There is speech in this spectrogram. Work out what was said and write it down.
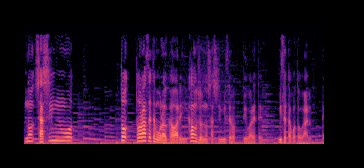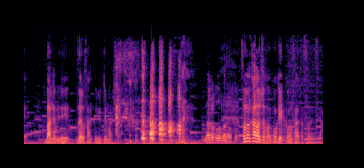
の写真をと撮らせてもらう代わりに彼女の写真見せろって言われて見せたことがあるって番組でゼロさんと言ってました。なるほど、なるその彼女とご結婚されたそうですよ。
